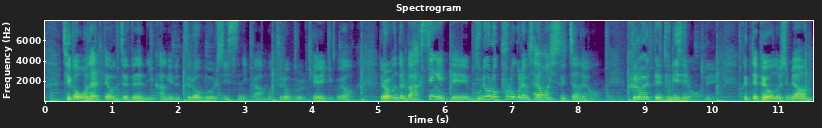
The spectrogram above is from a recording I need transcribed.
제가 원할 때 언제든 이 강의를 들어볼 수 있으니까 한번 들어볼 계획이고요. 여러분들도 학생일 때 무료로 프로그램 사용하실 수 있잖아요. 그럴 때 누리세요. 네. 그때 배워놓으시면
